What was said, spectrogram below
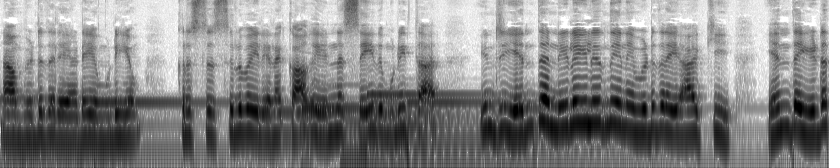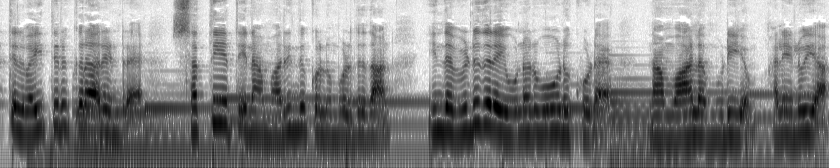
நாம் விடுதலை அடைய முடியும். கிறிஸ்து சிலுவையில் எனக்காக என்ன செய்து முடித்தார்? இன்று எந்த நிலையிலிருந்து என்னை விடுதலை ஆக்கி எந்த இடத்தில் வைத்திருக்கிறார் என்ற சத்தியத்தை நாம் அறிந்து கொள்ளும் பொழுதுதான் இந்த விடுதலை உணர்வோடு கூட நாம் வாழ முடியும். ஹலே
